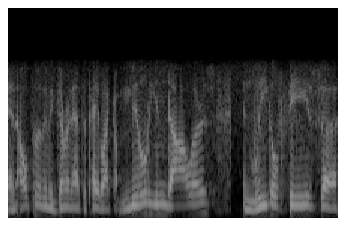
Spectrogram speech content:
and ultimately McDermott had to pay like a million dollars in legal fees uh,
